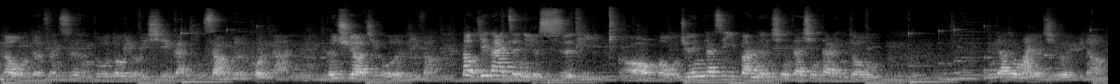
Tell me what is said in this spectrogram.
那我们的粉丝很多都有一些感情上的困难嗯，跟需要解惑的地方。那我今天大概整理了十题好，哦，我觉得应该是一般人现在现代人都嗯，应该都蛮有机会遇到的。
